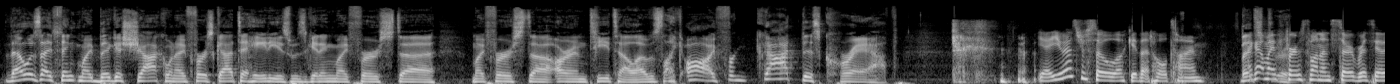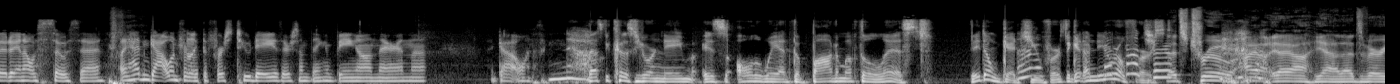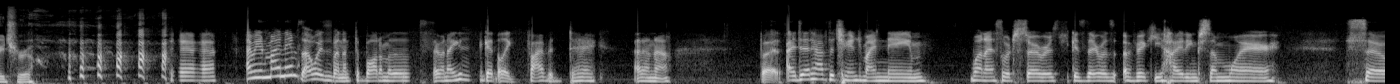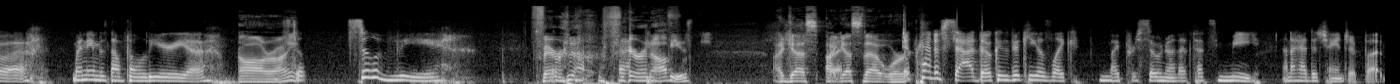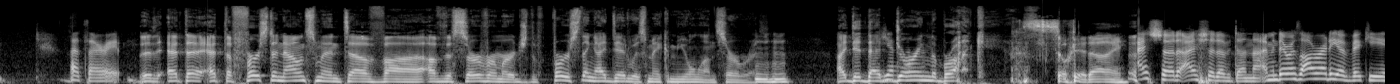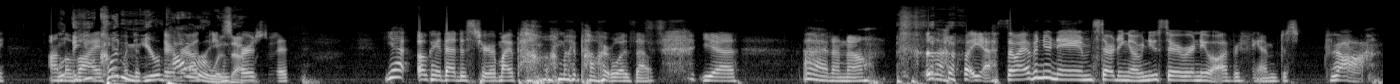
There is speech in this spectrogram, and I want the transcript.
So That was, I think, my biggest shock when I first got to Hades was getting my first uh, my first uh, RMT tell. I was like, oh, I forgot this crap. yeah, you guys are so lucky that whole time. I got my true. first one on Cerberus the other day, and I was so sad. I hadn't got one for like the first two days or something of being on there, and then I got one. I was like, no. That's because your name is all the way at the bottom of the list. They don't get you Oh, first; they get a Nero that's first. true. That's true. I, yeah, yeah, that's very true. Yeah. I mean, my name's always been at the bottom of the list, and I used to get like five a day. I don't know. But I did have to change my name when I switched servers because there was a Vicky hiding somewhere. So, uh, my name is now Valeria. All right, Still, still a V. fair enough. Fair enough. I guess. I guess that works. It's kind of sad though, because Vicky is like my persona. That that's me, and I had to change it, but that's all right. At the at the first announcement of uh, of the server merge, the first thing I did was make a mule on Cerberus. I did that Yeah. during the broadcast. so did I. I should I should have done that. I mean, there was already a Vicky on Well, you couldn't. which is the Your server power getting was out. with. Yeah. Okay, that is true. My power my power was out. Yeah. I don't know. Ugh, but yeah, so I have a new name, starting a new server, new everything. I'm just ah.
